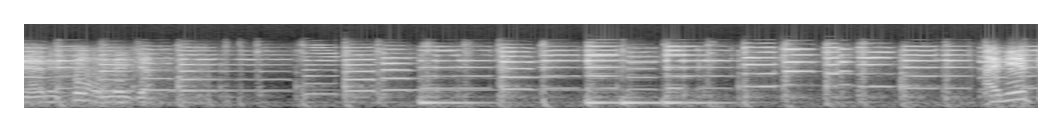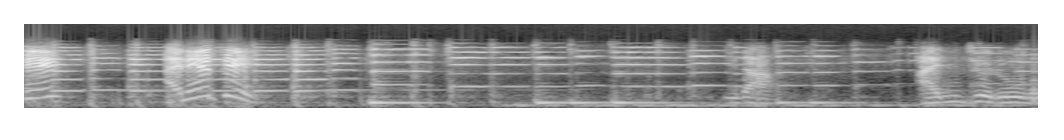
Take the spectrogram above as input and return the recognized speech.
ഞാനിപ്പോ വന്നേക്കാം അനിയത്തി അനിയത്തി. അഞ്ചു രൂപ.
